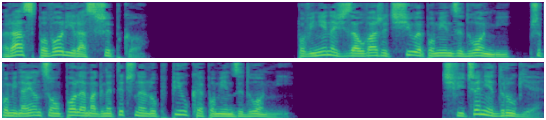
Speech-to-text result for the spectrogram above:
Raz powoli, raz szybko. Powinieneś zauważyć siłę pomiędzy dłońmi, przypominającą pole magnetyczne lub piłkę pomiędzy dłońmi. Ćwiczenie drugie.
